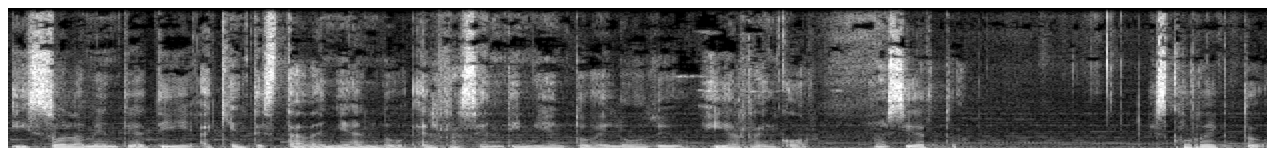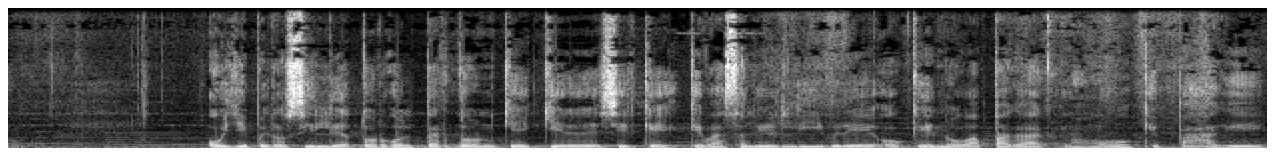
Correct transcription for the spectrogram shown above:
y solamente a ti a quien te está dañando el resentimiento, el odio y el rencor. ¿No es cierto? Es correcto. Oye, pero si le otorgo el perdón, ¿qué quiere decir? ¿Que, ¿Que, va a salir libre o que no va a pagar? No, que pague,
